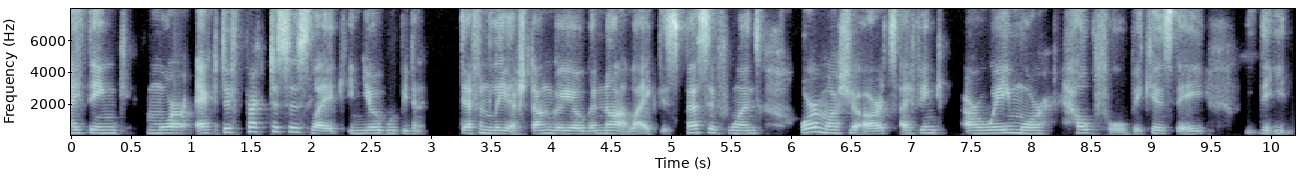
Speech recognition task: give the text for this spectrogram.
i think more active practices like in yoga would be definitely ashtanga yoga not like these passive ones or martial arts i think are way more helpful because they, they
